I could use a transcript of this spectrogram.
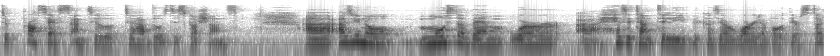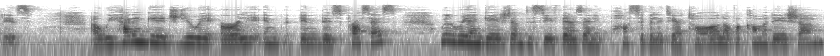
to process and to, to have those discussions. Uh, as you know, most of them were uh, hesitant to leave because they were worried about their studies. Uh, we had engaged UA early in, in this process. We'll re-engage them to see if there's any possibility at all of accommodation.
